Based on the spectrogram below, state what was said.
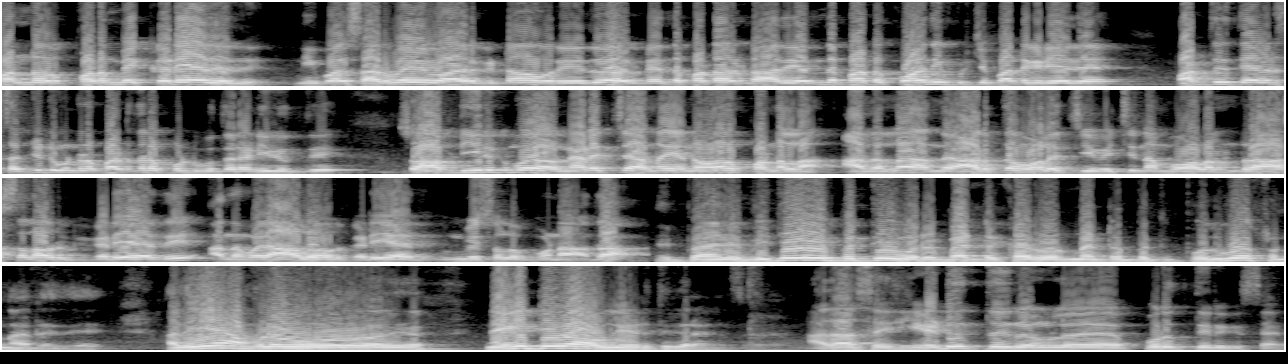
பண்ண படமே கிடையாது இது. நீ பாரு சர்வைவா இருக்கட்டும் ஒரு இதுவா இருக்கட்டும் எந்த பாட்டா இருக்கட்டும் அது எந்த பாட்டும் குழந்தைக்கு பிடிச்ச பாட்டு கிடையாது. படத்துக்கு தேவையான சப்ஜெக்ட் கொண்ட பாட்டு தானே போட்டு கொடுத்தாரு அணிவித்து ஸோ அப்படி இருக்கும்போது அவர் நினைச்சாருன்னா என்ன வேணாலும் பண்ணலாம். அதெல்லாம் அந்த அடுத்த வளர்ச்சியை வச்சு நம்ம வளரன்ற ஆசைலாம் அவருக்கு கிடையாது. அந்த மாதிரி ஆளும் அவர் கிடையாது. உண்மை சொல்ல போனா அதான். இப்போ அந்த விஜயை பற்றி ஒரு மேட்டர் கரூர் மேட்டரை பற்றி பொதுவாக சொன்னார் அது. அதையே அவ்வளோ நெகட்டிவாக அவங்க எடுத்துக்கிறாங்க சார் அதான் சார் எடுத்துக்கிறவங்கள பொறுத்து இருக்கு சார்.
